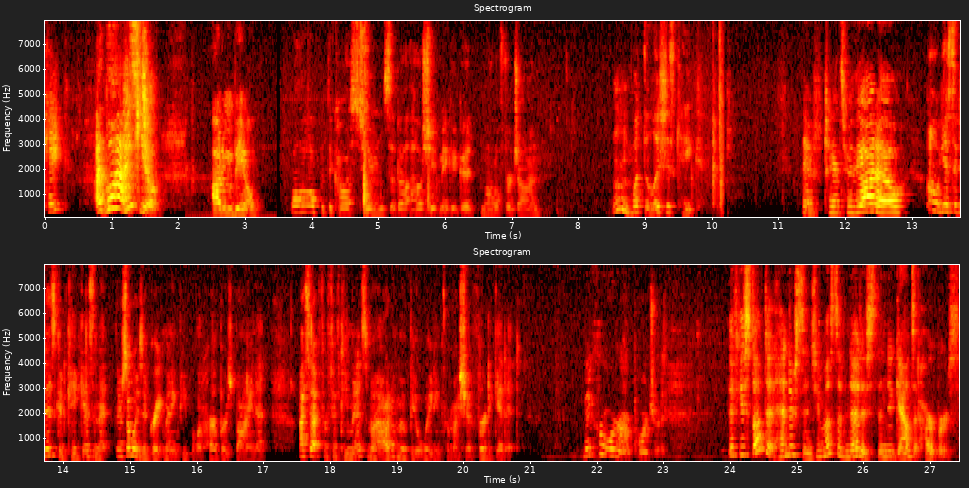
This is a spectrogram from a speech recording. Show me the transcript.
Cake? At last. Thank you. Automobile. Follow up with the costumes about how she'd make a good model for John. Mmm, what delicious cake. There's a chance for the auto. Oh, yes, it is good cake, isn't it? There's always a great many people at Harper's buying it. I sat for 15 minutes in my automobile waiting for my chauffeur to get it. Make her order a portrait. If you stopped at Henderson's, you must have noticed the new gowns at Harper's.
